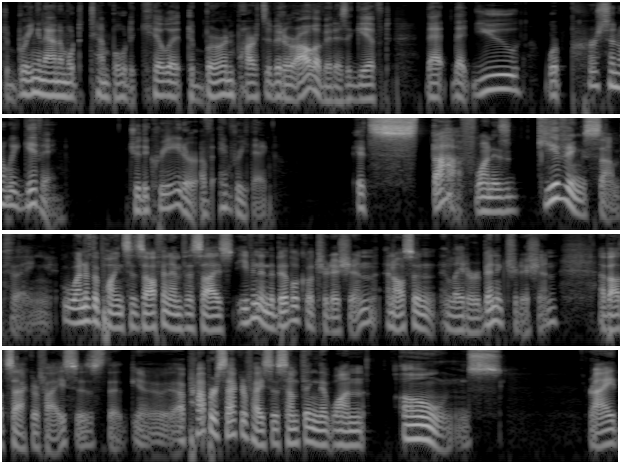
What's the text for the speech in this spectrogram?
to bring an animal to temple, to kill it, to burn parts of it or all of it as a gift that, that you were personally giving to the creator of everything it's stuff. One is giving something. One of the points that's often emphasized, even in the biblical tradition and also in later rabbinic tradition, about sacrifice is that you know a proper sacrifice is something that one owns, right?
